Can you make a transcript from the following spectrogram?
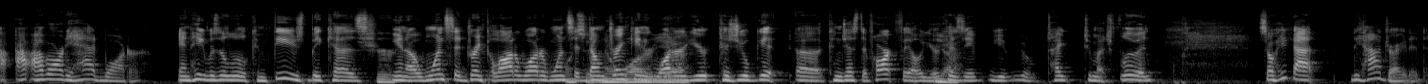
I, I've already had water. And he was a little confused because, Sure. you know, one said drink a lot of water, one, One said said don't no drink any water, water yeah. you're because you'll get uh, congestive heart failure Yeah. because if you, you'll take too much fluid. So he got dehydrated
